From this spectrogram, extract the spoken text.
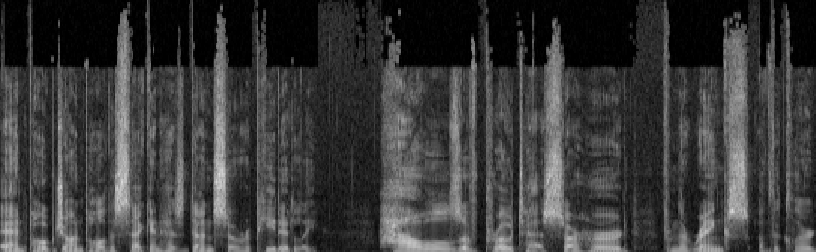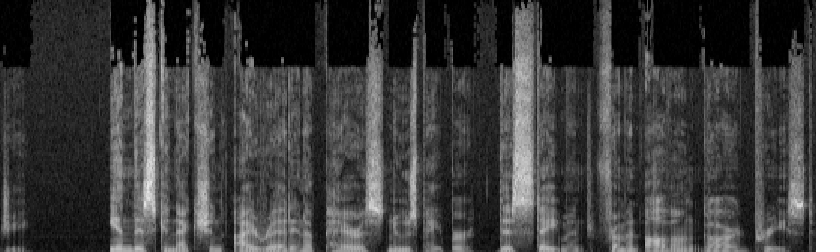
and Pope John Paul II has done so repeatedly, howls of protests are heard from the ranks of the clergy. In this connection, I read in a Paris newspaper this statement from an avant garde priest.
